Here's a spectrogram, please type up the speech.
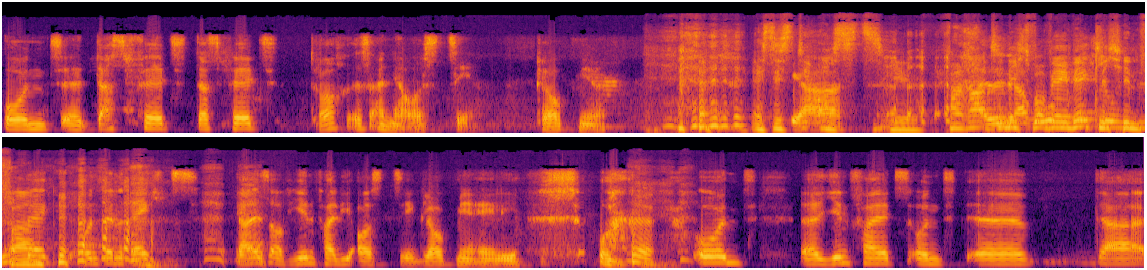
Und äh, das fällt, das fällt doch, ist an der Ostsee. Glaub mir. es ist ja. die Ostsee. Verrate also nicht, wo wir wirklich hinfahren. und dann rechts. Da ist auf jeden Fall die Ostsee, glaub mir, Haley. Und äh, jedenfalls, und äh, da,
